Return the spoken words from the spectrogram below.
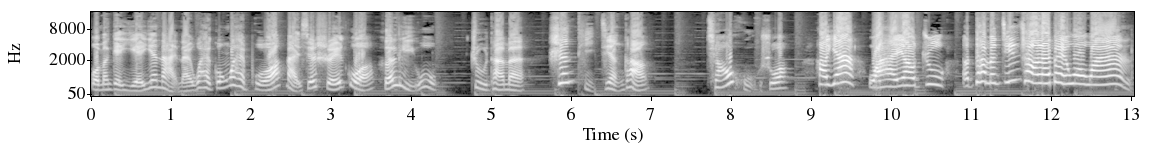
我们给爷爷奶奶、外公外婆买些水果和礼物，祝他们身体健康。”巧虎说：“好呀，我还要祝。”呃，他们经常来陪我玩。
